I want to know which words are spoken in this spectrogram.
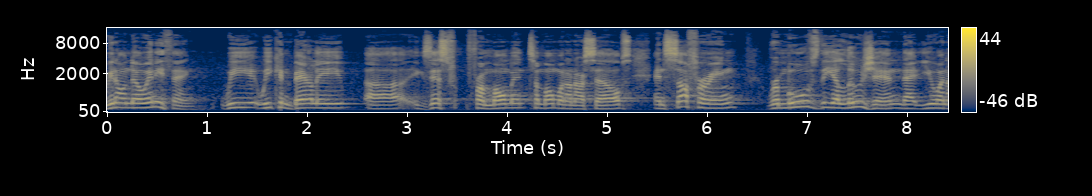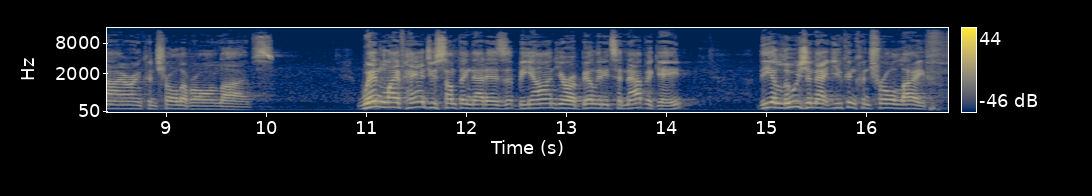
we don't know anything we, we can barely uh, exist from moment to moment on ourselves, and suffering removes the illusion that you and I are in control of our own lives. When life hands you something that is beyond your ability to navigate, the illusion that you can control life,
